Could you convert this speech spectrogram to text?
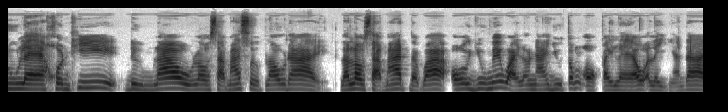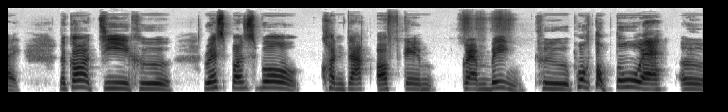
ดูแลคนที่ดื่มเหล้าเราสามารถเสิร์ฟเหล้าได้ แล้วเราสามารถแบบว่าโอ้ยูไม่ไหวแล้วนะยูต้องออกไปแล้วอะไรอย่างเงี้ยได้ แล้วก็ G คือ responsible conduct of game gambling คือพวกตบตู้ไงเออ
